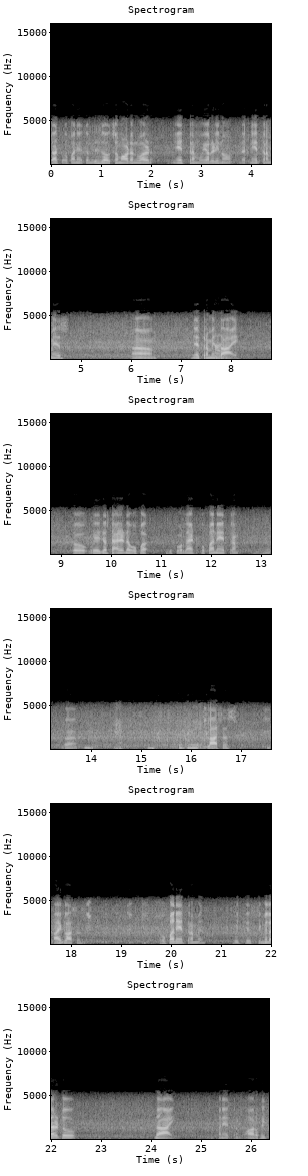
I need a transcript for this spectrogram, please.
Chat upanetram. This is also a modern word. Netram. We already know that netram is um, netram means Eye. eye. So we just added a upa before that. Upanetram. Uh, Upanetram. glasses, eye glasses. So उपनेत्रम which is similar to the eye उपनेत्रम. Or which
